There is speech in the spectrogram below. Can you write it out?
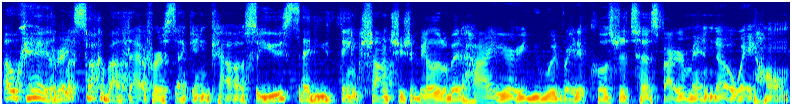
Okay, Great. let's talk about that for a second, Cal. So you said you think Shang-Chi should be a little bit higher. You would rate it closer to Spider-Man No Way Home.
